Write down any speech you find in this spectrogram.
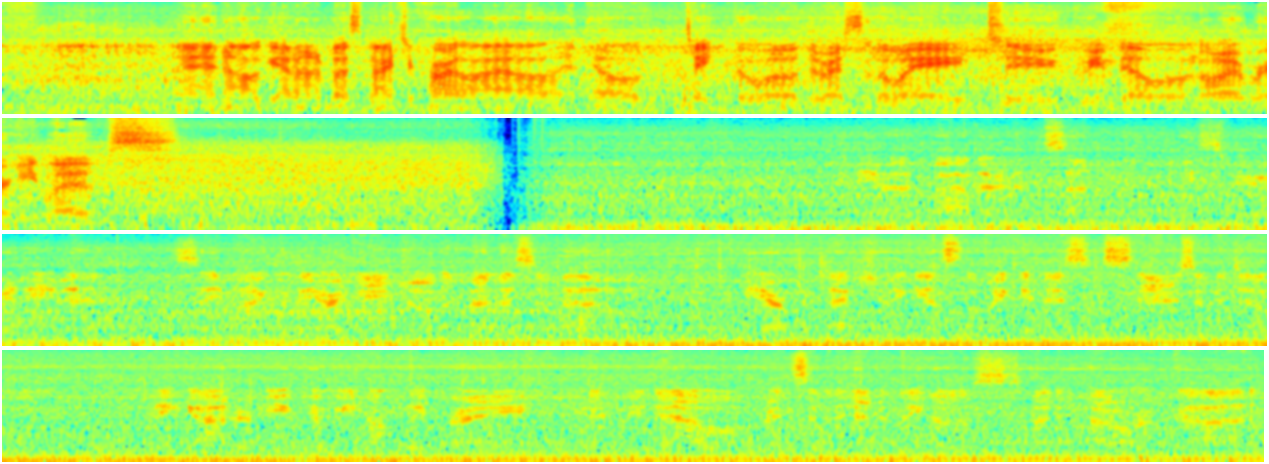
And I'll get on a bus back to Carlisle and he'll take the load the rest of the way to Greenville, Illinois where he lives. In the name of the Father, and of the Son, and of the Holy Spirit, amen. Saint Michael the Archangel, defend us in battle. Be our protection against the wickedness and snares of the devil. May God rebuke him, we humbly pray. And do thou, O Prince of the heavenly host, by the power of God,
